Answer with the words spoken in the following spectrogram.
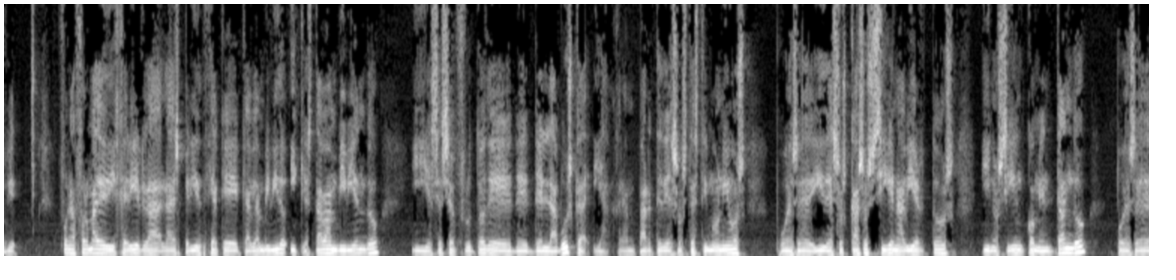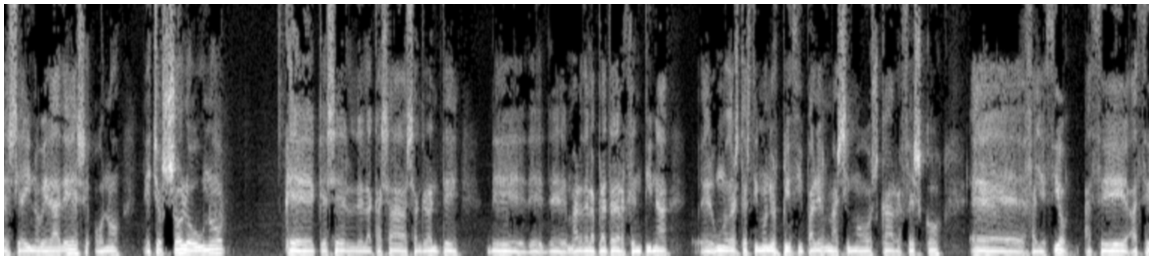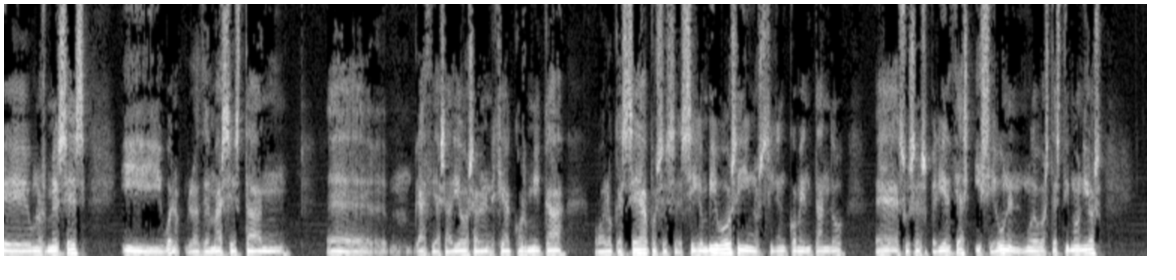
fue una forma de digerir la, experiencia que, habían vivido y que estaban viviendo y ese es el fruto de, la búsqueda y gran parte de esos testimonios pues eh, y de esos casos siguen abiertos y nos siguen comentando pues si hay novedades o no. De hecho, solo uno eh, que es el de la Casa Sangrante de, Mar de la Plata de Argentina, eh, uno de los testimonios principales, Máximo Oscar Fesco, eh, falleció hace, hace unos meses y bueno, los demás están, gracias a Dios, a la energía cósmica o a lo que sea, pues siguen vivos y nos siguen comentando sus experiencias y se unen nuevos testimonios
